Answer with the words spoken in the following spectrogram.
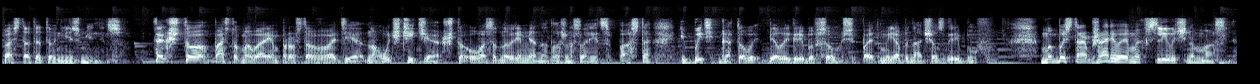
Паста от этого не изменится. Так что пасту мы варим просто в воде. Но учтите, что у вас одновременно должна свариться паста и быть готовы белые грибы в соусе. Поэтому я бы начал с грибов. Мы быстро обжариваем их в сливочном масле.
